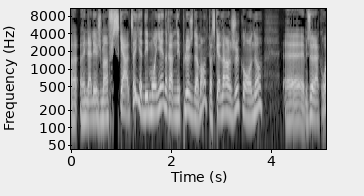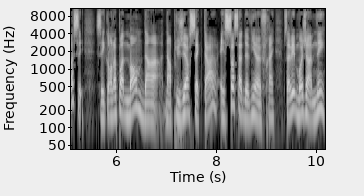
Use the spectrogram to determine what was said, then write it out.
un, un allègement fiscal. Tu sais, il y a des moyens de ramener plus de monde parce que l'enjeu qu'on a, euh, M. Lacroix, c'est qu'on n'a pas de monde dans, dans plusieurs secteurs et ça, ça devient un frein. Vous savez, moi, j'ai amené,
